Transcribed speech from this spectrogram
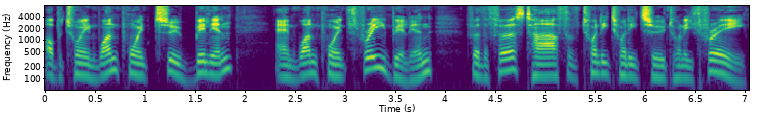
of between 1.2 billion and 1.3 billion for the first half of 2022-23.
